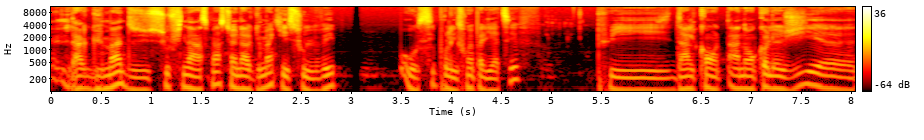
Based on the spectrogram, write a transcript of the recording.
L'argument du sous-financement, c'est un argument qui est soulevé aussi pour les soins palliatifs. Puis, dans le, en oncologie, euh,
